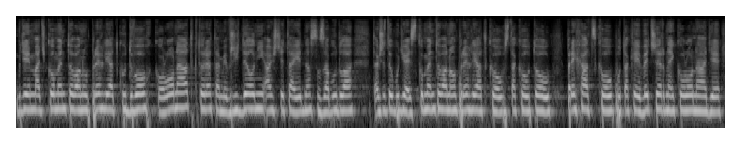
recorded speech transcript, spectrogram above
budeme mať komentovanú prehliadku dvoch kolonád, ktorá tam je v Židelni a ešte tá jedna som zabudla, takže to bude aj s komentovanou prehliadkou, s takoutou prechádzkou po takej večernej kolonáde,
